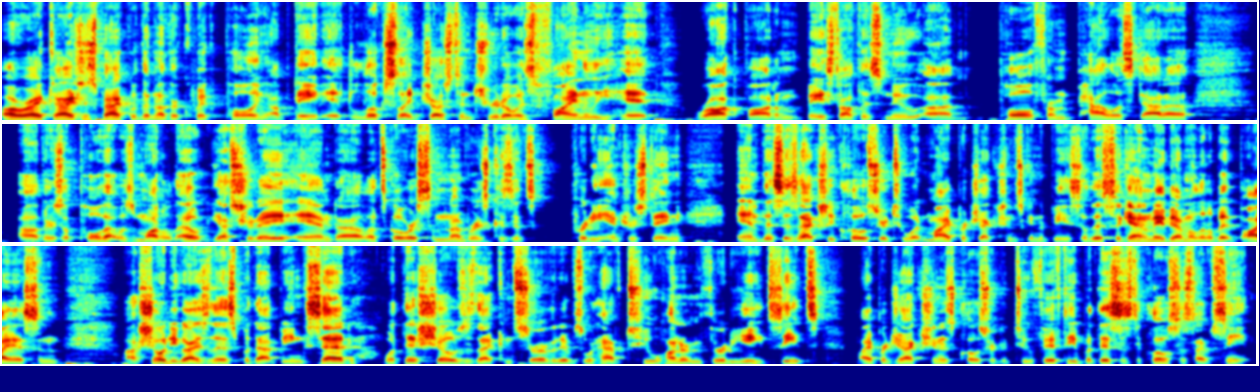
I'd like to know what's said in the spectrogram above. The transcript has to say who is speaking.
Speaker 1: All right, guys, just back with another quick polling update. It looks like Justin Trudeau has finally hit rock bottom based off this new uh, poll from Pallas Data. Uh, there's a poll that was modeled out yesterday, and uh, let's go over some numbers because it's pretty interesting. And this is actually closer to what my projection is going to be. So, this again, maybe I'm a little bit biased and uh, showing you guys this, but that being said, what this shows is that conservatives would have 238 seats. My projection is closer to 250, but this is the closest I've seen.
